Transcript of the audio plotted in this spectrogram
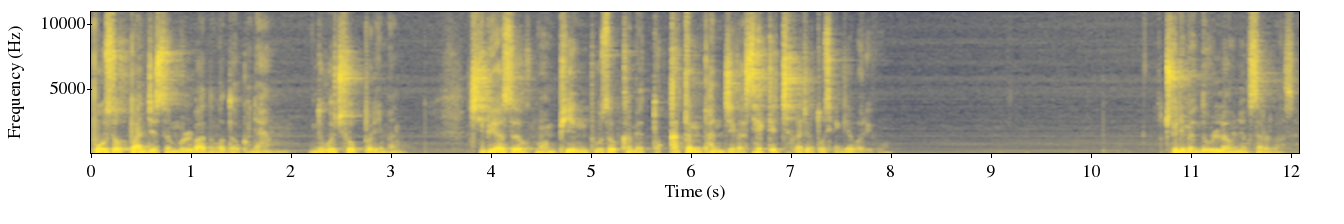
보석 반지 선물 받은 것도 그냥 누구 줘버리면 집에 와서 보면 빈 보석함에 똑같은 반지가 새끼 쳐가지고 또 생겨버리고. 주님의 놀라운 역사를 봤어요.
